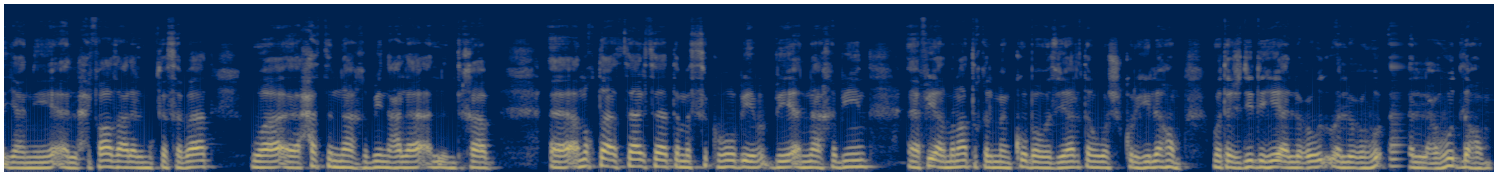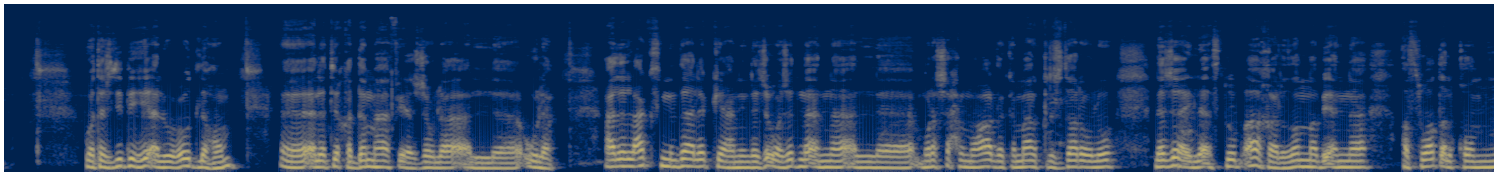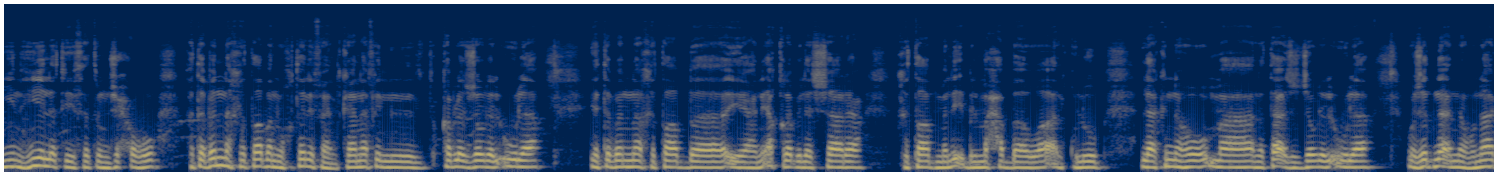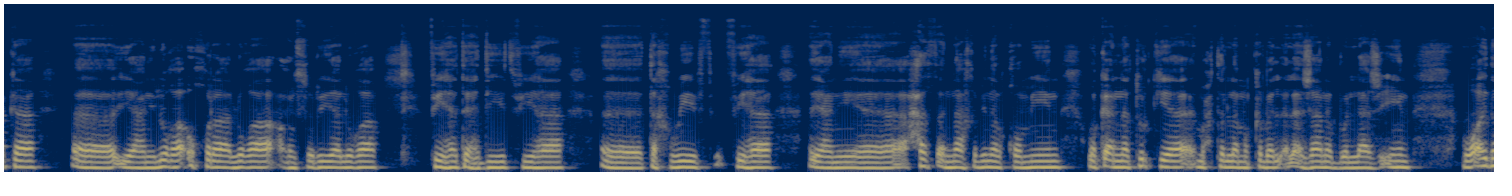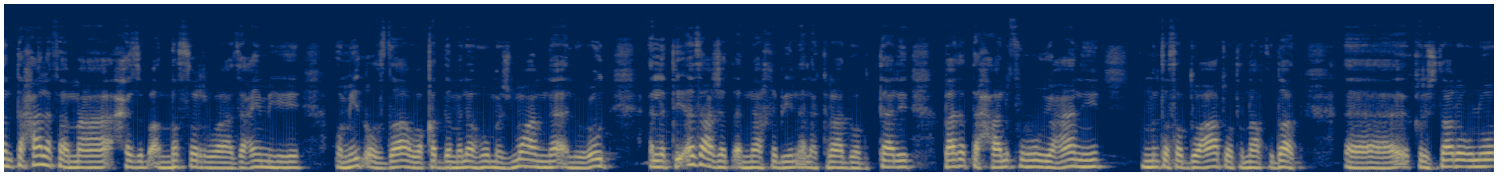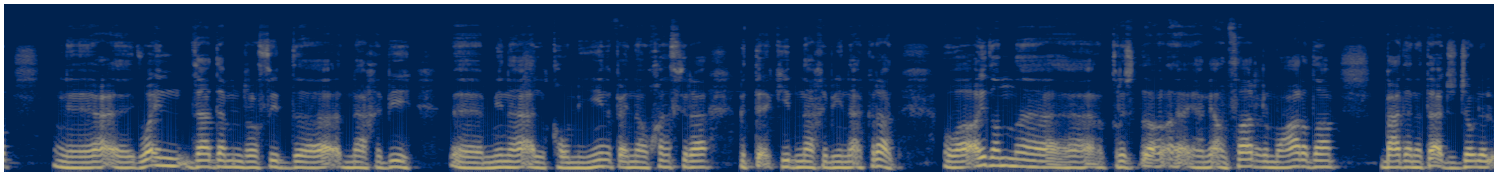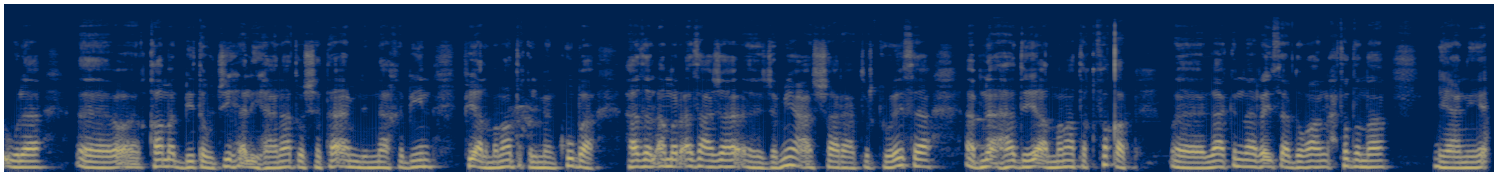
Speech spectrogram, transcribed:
يعني الحفاظ على المكتسبات وحث الناخبين على الانتخاب. النقطة الثالثة تمسكه بالناخبين آه، في المناطق المنكوبة وزيارته وشكره لهم وتجديده العهود لهم. وتجديده الوعود لهم آه، التي قدمها في الجولة الأولى. على العكس من ذلك يعني وجدنا أن المرشح المعارضة كمال كريشدارولو لجأ إلى أسلوب آخر ظن بأن أصوات القوميين هي التي ستنجحه فتبنى خطابا مختلفا. كان في قبل الجولة الأولى يتبنى خطاب يعني أقرب إلى الشارع خطاب مليء بالمحبة والقلوب. لكنه مع نتائج الجولة الأولى وجدنا أن هناك آه، يعني لغة أخرى لغة عنصرية لغة فيها تهديد فيها آه، تخويف فيها يعني آه، حث الناخبين القوميين وكأن تركيا محتلة من قبل الأجانب واللاجئين. وأيضا تحالف مع حزب النصر وزعيمه أميد أوزدا وقدم له مجموعة من الوعود التي أزعجت الناخبين الأكراد وبالتالي بات تحالفه يعاني من تصدعات وتناقضات. آه، كريستالوغلو وإن زاد من رصيد ناخبيه من القوميين فإنه خسر بالتأكيد ناخبين أكراد. وأيضا آه، يعني أنصار المعارضة بعد نتائج الجولة الأولى آه، قامت بتوجيه الإهانات والشتائم للناخبين في المناطق المنكوبة. هذا الأمر أزعج آه، جميع الشارع التركي وليس أبناء هذه المناطق فقط. لكن الرئيس أردوغان احتضن يعني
